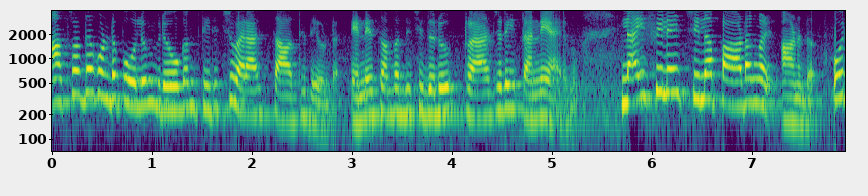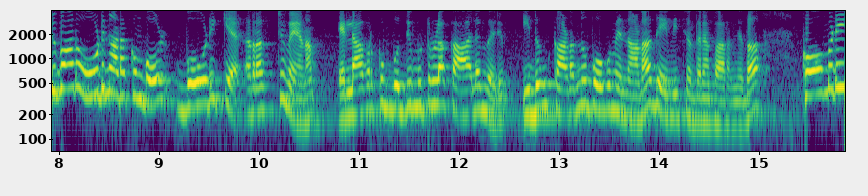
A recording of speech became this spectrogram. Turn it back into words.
അശ്രദ്ധ കൊണ്ട് പോലും രോഗം തിരിച്ചു വരാൻ സാധ്യതയുണ്ട്. എന്നെ സംബന്ധിച്ച് ഇതൊരു ട്രാജഡി തന്നെയായിരുന്നു. ലൈഫിലെ ചില പാഠങ്ങൾ ആണിത്. ഒരുപാട് ഓടി നടക്കുമ്പോൾ ബോഡിക്ക് റെസ്റ്റ് വേണം. എല്ലാവർക്കും ബുദ്ധിമുട്ടുള്ള കാലം വരും. ഇതും കടന്നു പോകുമെന്നാണ് ദേവിചന്ദ്രൻ പറഞ്ഞത്. കോമഡി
